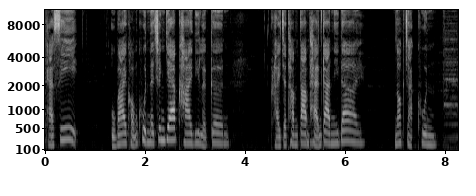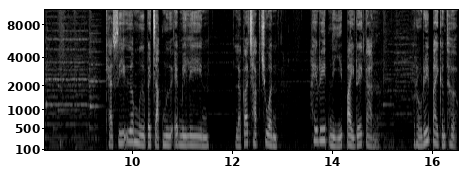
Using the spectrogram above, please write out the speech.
แคสซี่ อุบายของคุณนะช่างแยบคายดีเหลือเกิน ใครจะทำตามแผนการนี้ได้ นอกจากคุณ แคสซี่เอื้อมมือไปจับมือเอมิลีน แล้วก็ชักชวนให้รีบหนีไปด้วยกัน เรารีบไปกันเถอะ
